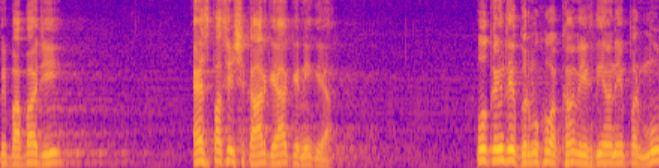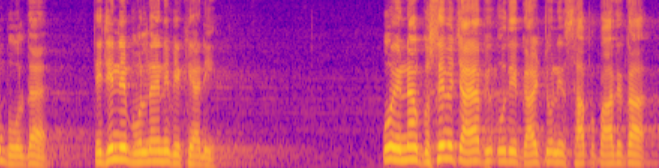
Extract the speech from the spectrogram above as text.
ਵੀ ਬਾਬਾ ਜੀ, ਇਸ ਪਾਸੇ ਸ਼ਿਕਾਰ ਗਿਆ ਕਿ ਨਹੀਂ ਗਿਆ? ਉਹ ਕਹਿੰਦੇ, ਗੁਰਮੁਖੋ ਅੱਖਾਂ ਵੇਖਦੀਆਂ ਨੇ, ਪਰ ਮੂੰਹ ਬੋਲਦਾ ਹੈ ਤੇ ਜਿਹਨੇ ਬੋਲਣਾ ਇਹਨੇ ਵੇਖਿਆ ਨਹੀਂ। ਉਹ ਇੰਨਾ ਗੁੱਸੇ ਵਿੱਚ ਆਇਆ ਵੀ ਉਹਦੇ ਗਲ 'ਚ ਉਹਨੇ ਸੱਪ ਪਾ ਦਿੱਤਾ,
